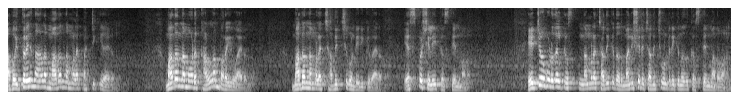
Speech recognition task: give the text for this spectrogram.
അപ്പോൾ ഇത്രയും നാൾ മതം നമ്മളെ പറ്റിക്കുകയായിരുന്നു. മതം നമ്മോട് കള്ളം പറയുമായിരുന്നു മതം നമ്മളെ ചതിച്ചുകൊണ്ടിരിക്കുമായിരുന്നു എസ്പെഷ്യലി ക്രിസ്ത്യൻ മതം. ഏറ്റവും കൂടുതൽ ക്രിസ് നമ്മളെ ചതിക്കുന്നത് മനുഷ്യരെ ചതിച്ചുകൊണ്ടിരിക്കുന്നത് ക്രിസ്ത്യൻ മതമാണ്.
